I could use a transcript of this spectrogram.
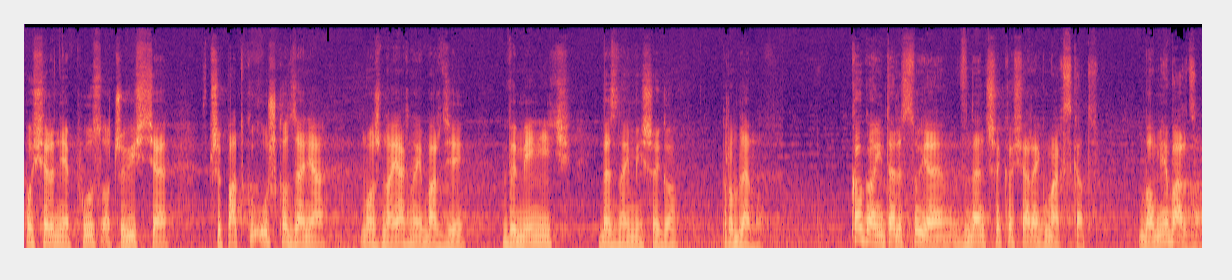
pośrednie plus oczywiście w przypadku uszkodzenia można jak najbardziej wymienić bez najmniejszego problemu. Kogo interesuje wnętrze kosiarek MaxCat? Bo mnie bardzo.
